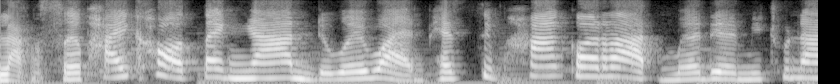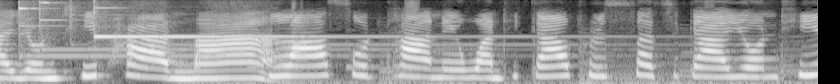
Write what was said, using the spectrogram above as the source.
หลังเซอร์ไพรส์ขอแต่งงานด้วยแหวนเพชร 15 กรัตเมื่อเดือนมิถุนายนที่ผ่านมา ล่าสุดค่ะในวันที่ 9 พฤศจิกายนที่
